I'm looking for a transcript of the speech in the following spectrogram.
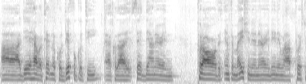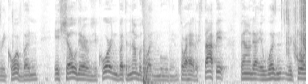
Uh, I did have a technical difficulty because uh, I sat down there and put all this information in there, and then when I pushed the record button, it showed that it was recording, but the numbers wasn't moving. So I had to stop it. Found out it wasn't recording.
